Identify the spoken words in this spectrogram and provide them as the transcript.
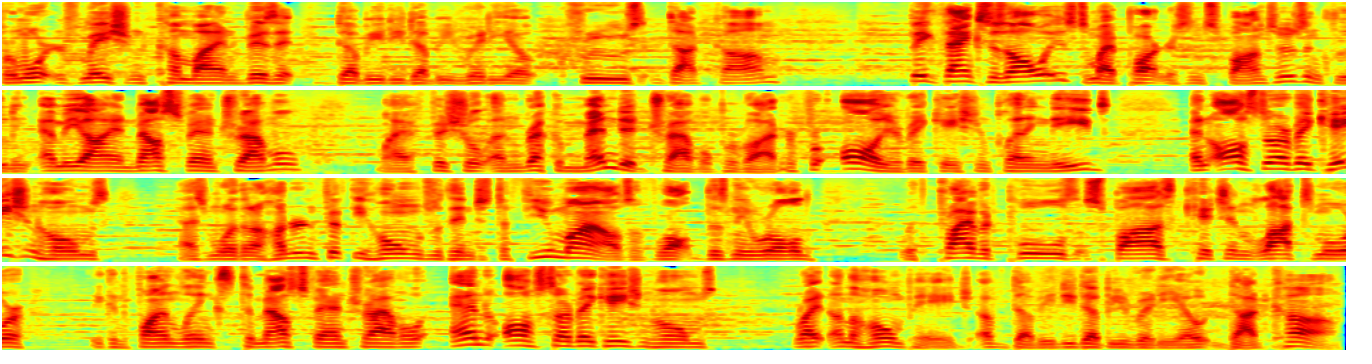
for more information, come by and visit wdwradiocruise.com. Big thanks, as always, to my partners and sponsors, including MEI and Mousefan Travel, my official and recommended travel provider for all your vacation planning needs. And All Star Vacation Homes has more than 150 homes within just a few miles of Walt Disney World, with private pools, spas, kitchen, lots more. You can find links to Mousefan Travel and All Star Vacation Homes right on the homepage of wdwradio.com.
